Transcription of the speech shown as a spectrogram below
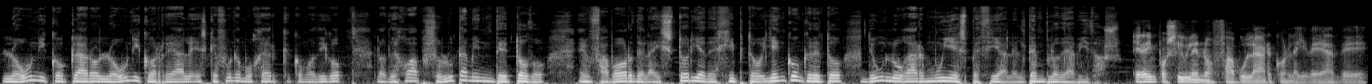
Lo único claro, lo único real es que fue una mujer que, como digo, lo dejó absolutamente todo en favor de la historia de Egipto y en concreto de un lugar muy especial, el Templo de Abidos. Era imposible no fabular con la idea de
